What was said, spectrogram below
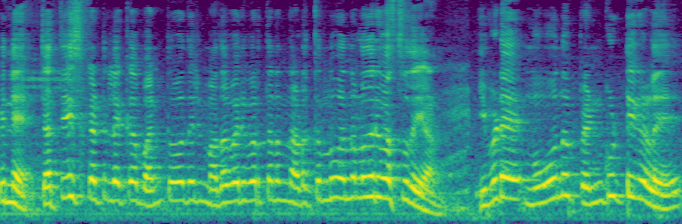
പിന്നെ ഛത്തീസ്ഗഡിലൊക്കെ വൻതോതിൽ മതപരിവർത്തനം നടക്കുന്നു എന്നുള്ളതൊരു വസ്തുതയാണ്. ഇവിടെ മൂന്ന് പെൺകുട്ടികളെ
